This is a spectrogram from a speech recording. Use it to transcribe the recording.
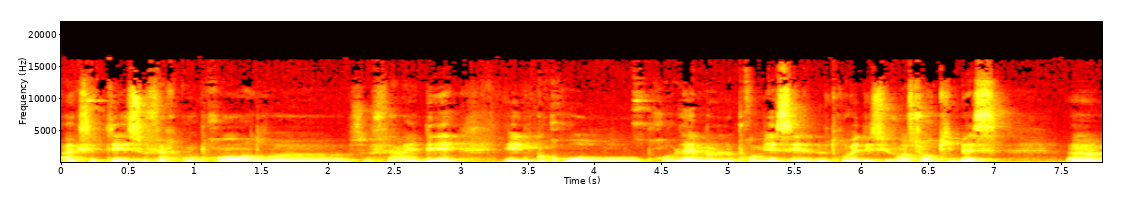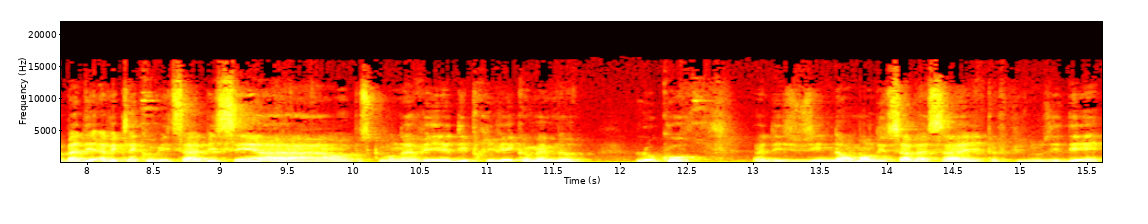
accepter, se faire comprendre, se faire aider. Et le gros problème, le premier, c'est de trouver des subventions qui baissent. Bah, avec la Covid, ça a baissé hein, parce qu'on avait des privés quand même locaux, des usines normandes et ça, bah ça, ils peuvent plus nous aider.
